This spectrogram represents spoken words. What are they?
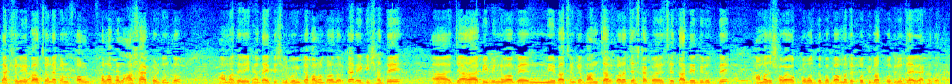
ডাকসু নির্বাচন এখন ফল, ফলাফল আসা পর্যন্ত আমাদের এখানে দায়িত্বশীল ভূমিকা পালন করা দরকার। একই সাথে যারা বিভিন্নভাবে নির্বাচনকে বানচাল করার চেষ্টা করেছে তাদের বিরুদ্ধে আমাদের সবাই ঐক্যবদ্ধভাবে আমাদের প্রতিবাদ প্রতিরোধ জারি রাখা দরকার।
